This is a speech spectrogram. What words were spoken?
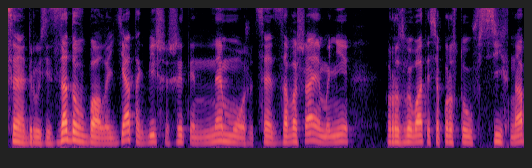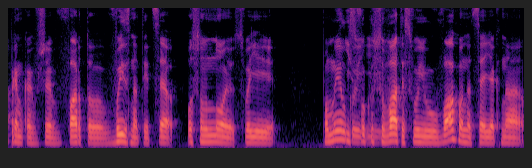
Все, друзі, задовбали. Я так більше жити не можу. Це заважає мені розвиватися просто у всіх напрямках. Вже варто визнати це основною своєю помилкою і сфокусувати свою увагу на це як на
